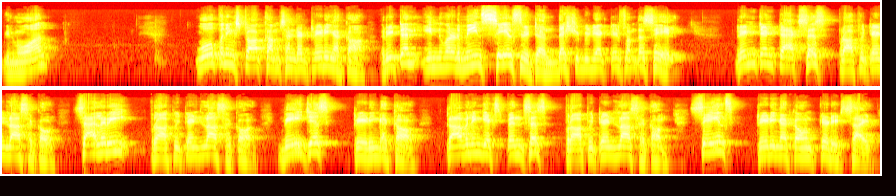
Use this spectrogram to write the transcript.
We'll move on. Opening stock comes under trading account. Return inward means sales return. That should be deducted from the sale. Rent and taxes, profit and loss account. Salary, profit and loss account. Wages, trading account. Traveling expenses, profit and loss account. Sales, trading account credit side.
